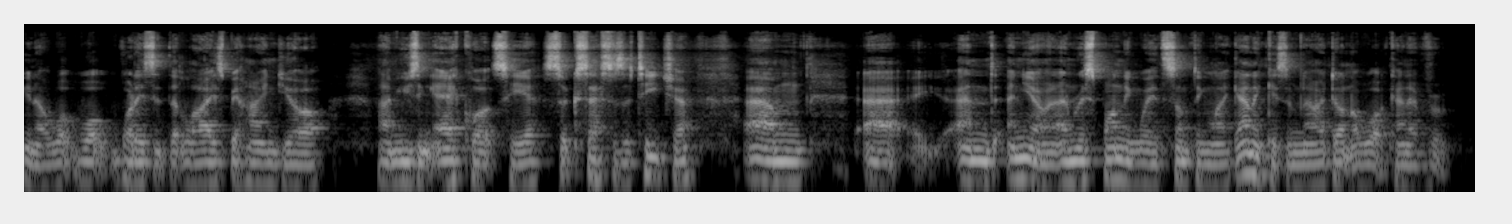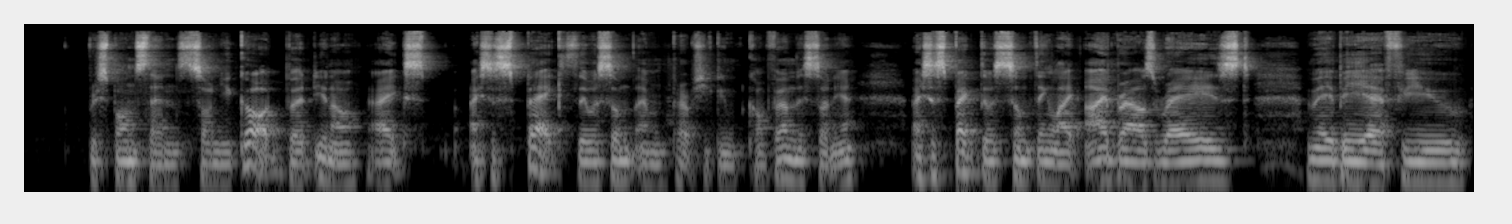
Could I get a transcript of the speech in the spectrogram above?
you know what what what is it that lies behind your I'm using air quotes here success as a teacher um, uh, and and you know and responding with something like anarchism. Now I don't know what kind of response then Sonia got, but you know, I ex- I suspect there was something. Perhaps you can confirm this, Sonia. I suspect there was something like eyebrows raised, maybe a few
